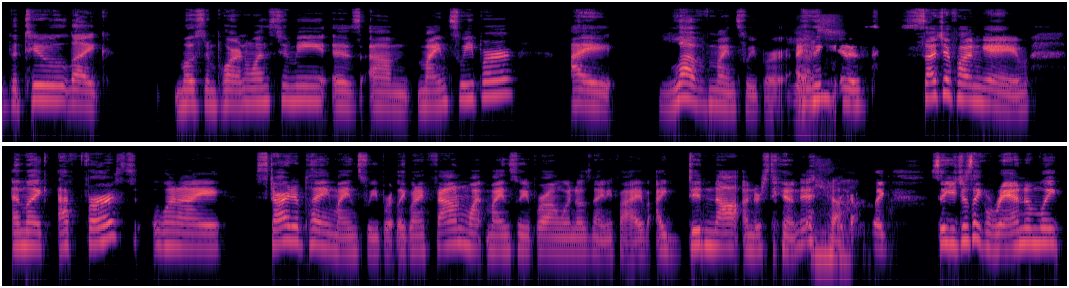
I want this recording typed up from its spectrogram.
the two like most important ones to me is um Minesweeper. I love Minesweeper. I think it is such a fun game. And like at first when I started playing Minesweeper, like when I found Minesweeper on Windows 95, I did not understand it. Like Yeah. I was like, so you just like randomly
